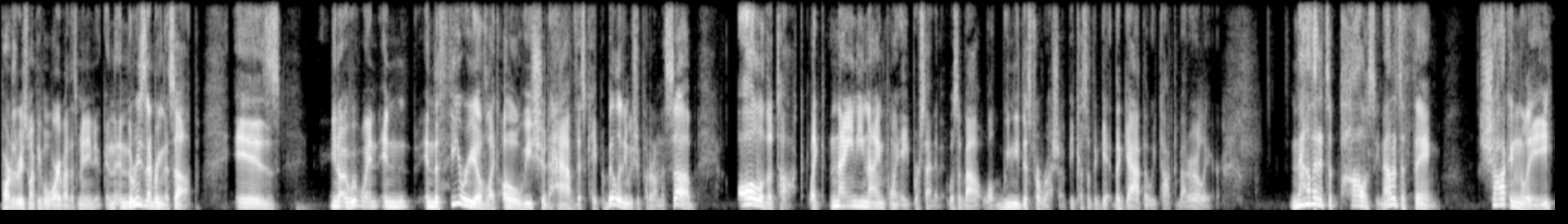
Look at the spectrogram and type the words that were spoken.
part of the reason why people worry about this mini nuke. And, and the reason I bring this up is, you know, when in in the theory of like, oh, we should have this capability, we should put it on a sub. All of the talk, like 99.8% of it was about, well, we need this for Russia because of the the gap that we talked about earlier. Now that it's a policy, now that it's a thing, shockingly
